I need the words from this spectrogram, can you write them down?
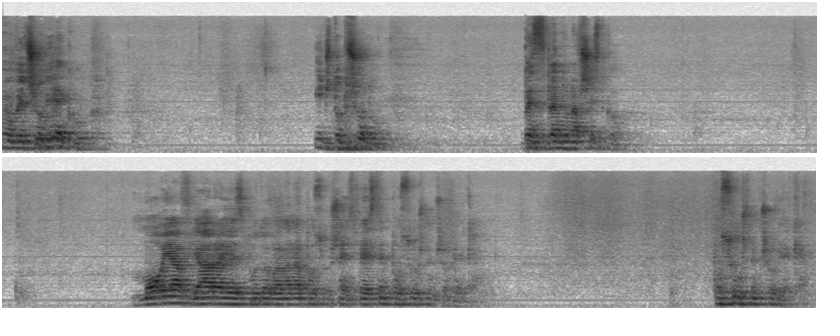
Mówię, człowieku, idź do przodu. Bez względu na wszystko. Moja wiara jest zbudowana na posłuszeństwie. Jestem posłusznym człowiekiem. Posłusznym człowiekiem.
